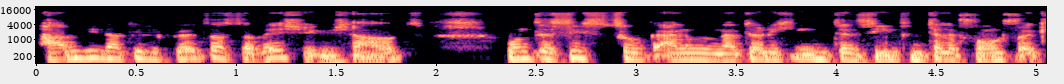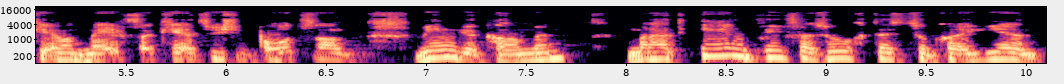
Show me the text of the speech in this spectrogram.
haben die natürlich blöd aus der Wäsche geschaut. Und es ist zu einem natürlich intensiven Telefonverkehr und Mailverkehr zwischen Bozen und Wien gekommen. Man hat irgendwie versucht, das zu korrigieren.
